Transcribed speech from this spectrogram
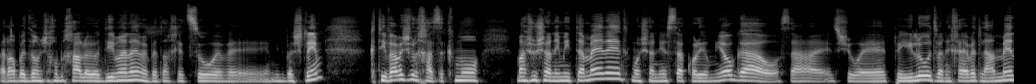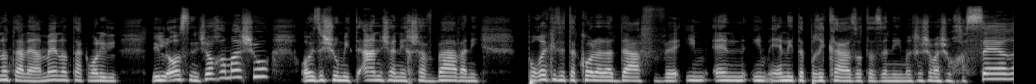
ועל הרבה דברים שאנחנו בכלל לא יודעים עליהם, ובטח יצאו אה, ומתבשלים. כתיבה בשבילך זה כמו משהו שאני מתאמנת, כמו שאני עושה כל יום יוגה, או עושה איזושהי אה, פעילות, ואני חייבת לאמן אותה, לאמן אותה, כמו ללעוס, לנשוך על משהו, או איזשהו מטען שאני עכשיו באה ואני פורקת את הכל על הדף, ואם אין, אין לי את הפריקה הזאת, אז אני מרגישה שמשהו חסר,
